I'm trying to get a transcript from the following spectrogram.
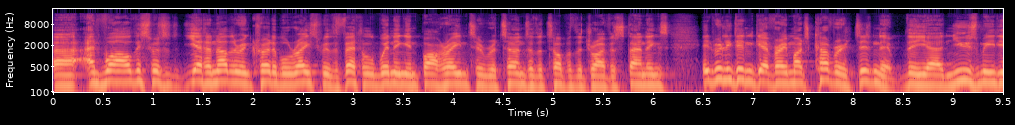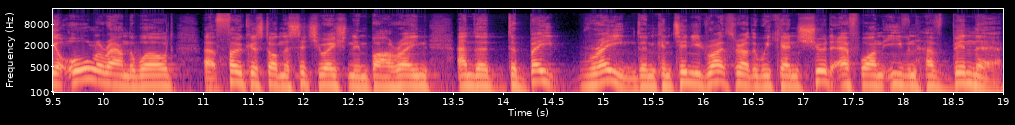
Uh, and while this was yet another incredible race with Vettel winning in Bahrain to return to the top of the driver's standings, it really didn't get very much coverage, didn't it? The uh, news media all around the world uh, focused on the situation in Bahrain and the debate reigned and continued right throughout the weekend should F1 even have been there.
